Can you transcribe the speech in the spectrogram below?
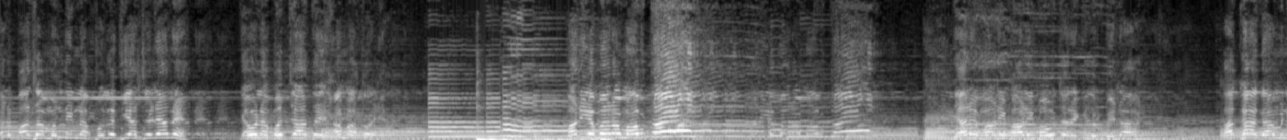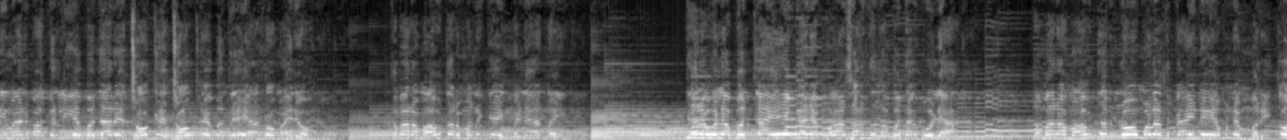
અને પાછા મંદિરના પગથિયા ચડ્યા ને, ત્યાં ઓલા બચ્ચા હતા હામા તોડ્યા. મારી અમારા માવતર ત્યારે મારી બાળી બહુચરે કીધું, બેટા, આખા ગામની માનપા ગલીએ, બજારે ચોકે ચોકે બધે આંટો માર્યો. તમારા માવતર મને ક્યાંય મળ્યા નહીં. ત્યારે ઓલા બચ્ચા એક અરે પાંચ સાત હતા, બધા બોલ્યા અમારા માવતર ન મળે તો કાંઈ નહીં, અમને મરી તો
